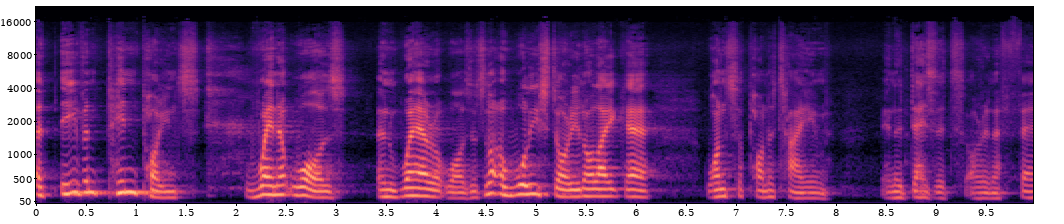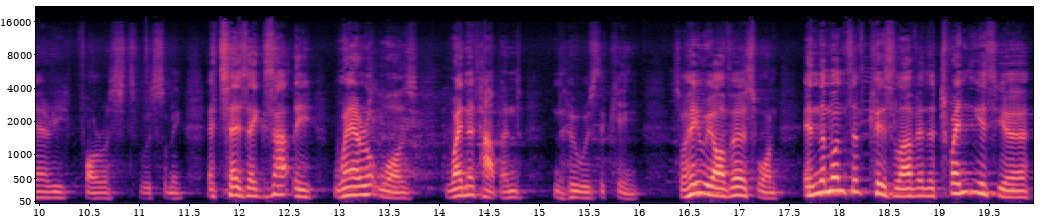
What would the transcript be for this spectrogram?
it even pinpoints when it was and where it was. It's not a woolly story, you know, like uh, once upon a time in a desert or in a fairy forest or something. It says exactly where it was when it happened, and who was the king. So here we are, verse 1. In the month of Kislev, in the 20th year,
